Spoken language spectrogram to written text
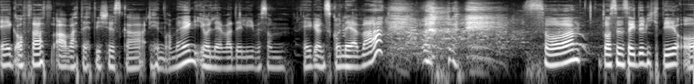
er jeg opptatt av at dette ikke skal hindre meg i å leve det livet som jeg ønsker å leve. så da syns jeg det er viktig å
